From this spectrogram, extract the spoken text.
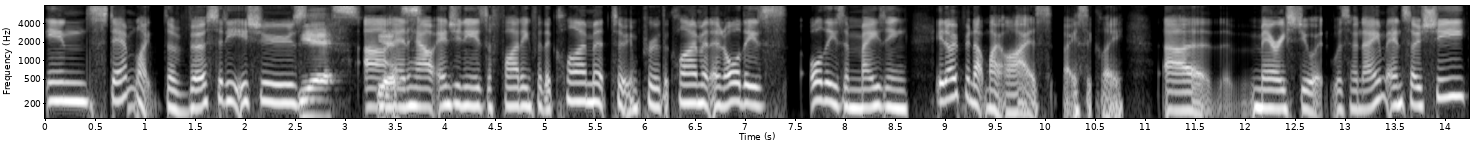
in STEM, like diversity issues, yes. uh, yes. and how engineers are fighting for the climate to improve the climate and all these all these amazing it opened up my eyes basically uh, mary stewart was her name and so she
